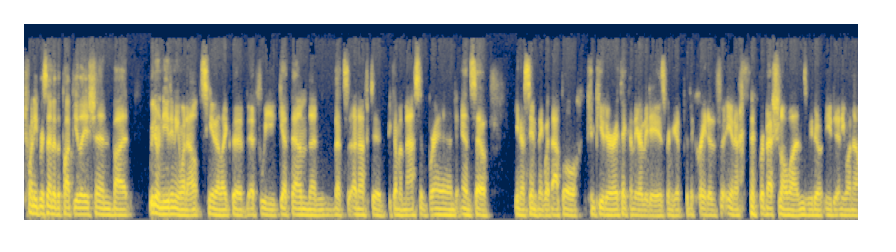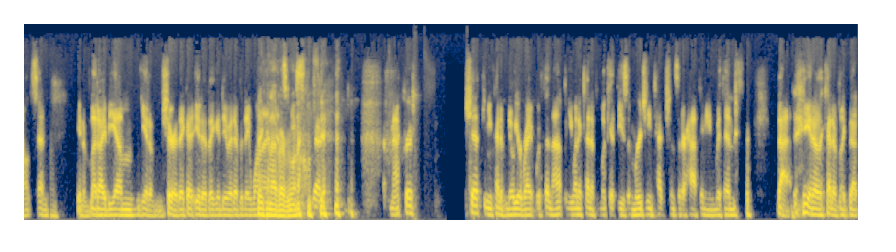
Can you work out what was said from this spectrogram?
20% of the population, but we don't need anyone else. You know, like the, if we get them, then that's enough to become a massive brand. And so, you know, same thing with Apple Computer. I think in the early days, when you get for the creative, you know, professional ones, we don't need anyone else. And you know, let IBM, you know, sure they could, you know, they can do whatever they want. They can have everyone else. macro shift and you kind of know you're right within that but you want to kind of look at these emerging tensions that are happening within that you know the kind of like that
